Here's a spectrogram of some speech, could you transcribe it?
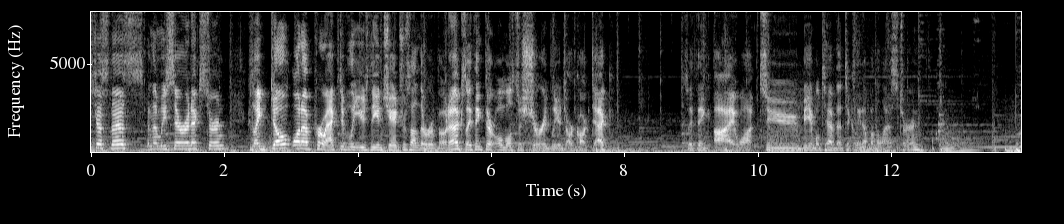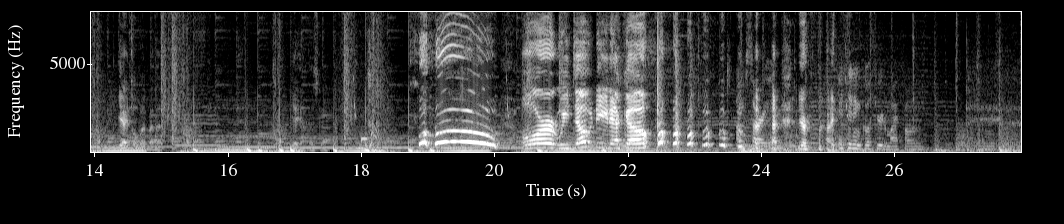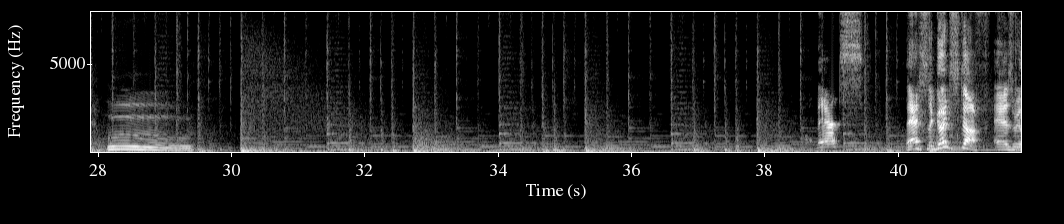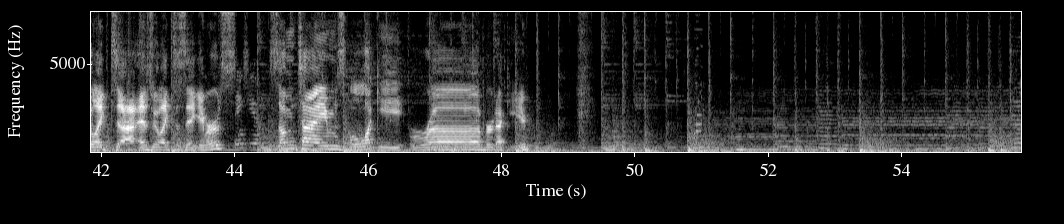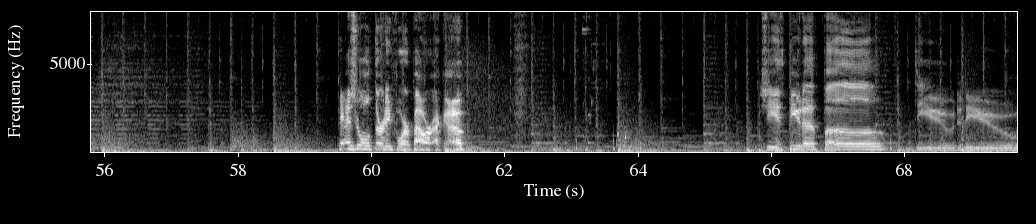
It's just this, and then we Sera next turn. Because I don't want to proactively use the Enchantress on the Ravonna, because I think they're almost assuredly a Darkhawk deck. So I think I want to be able to have that to clean up on the last turn. Yeah, I told him about that. Yeah, yeah, that's good. Woohoo! Or we don't need Echo. I'm sorry. You're fine. it didn't go through to my phone. for some reason. Ooh. That's the good stuff, as we like to uh, as we like to say, gamers. Thank you. Sometimes lucky rubber ducky. Casual 34 power echo. She's beautiful. Do do do.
